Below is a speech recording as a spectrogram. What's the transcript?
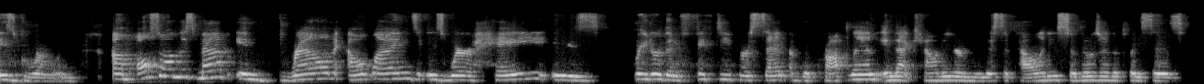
is grown. Um, also on this map in brown outlines is where hay is greater than 50% of the cropland in that county or municipality. So those are the places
